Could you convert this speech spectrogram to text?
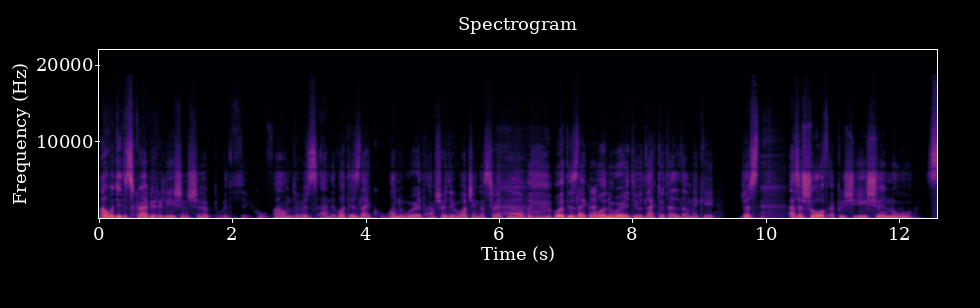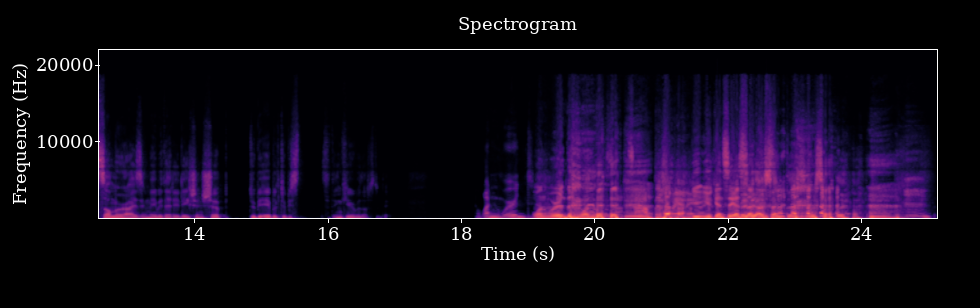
how would you describe your relationship with the co-founders, and what is like one word? I'm sure they're watching us right now. what is like one word you would like to tell them, Hickey, just as a show of appreciation or summarizing maybe the relationship to be able to be sitting here with us today? One word. Yeah. One word. One word. you, you, can say a Maybe sentence. a sentence or something.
